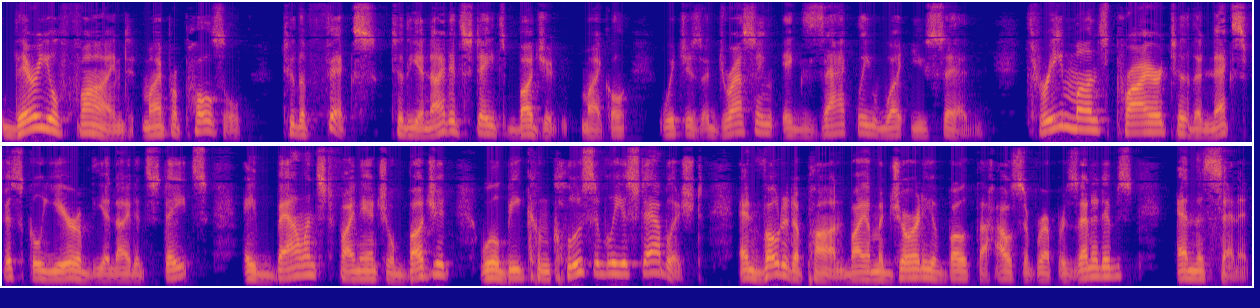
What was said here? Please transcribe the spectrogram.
there you'll find my proposal to the fix to the United States budget, Michael, which is addressing exactly what you said. Three months prior to the next fiscal year of the United States, a balanced financial budget will be conclusively established and voted upon by a majority of both the House of Representatives and the Senate.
